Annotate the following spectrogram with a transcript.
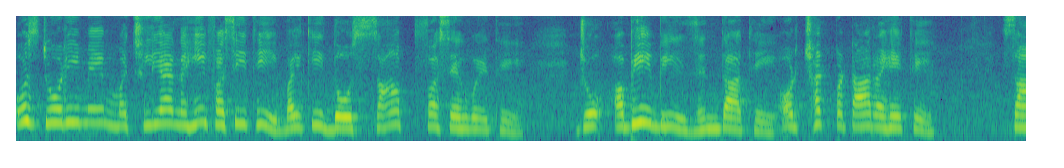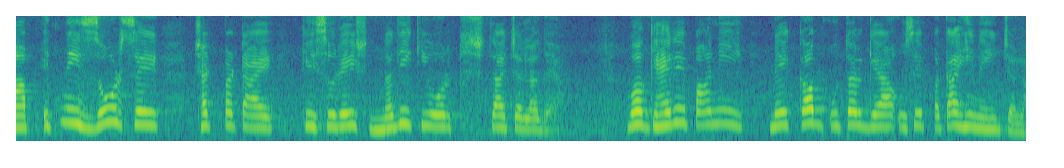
उस डोरी में मछलियाँ नहीं फंसी थी, बल्कि दो सांप फंसे हुए थे, जो अभी भी ज़िंदा थे और छटपटा रहे थे। सांप इतनी ज़ोर से छटपटाए कि सुरेश नदी की ओर खिंचता चला गया। वह गहरे पानी में कब उतर गया उसे पता ही नहीं चला।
